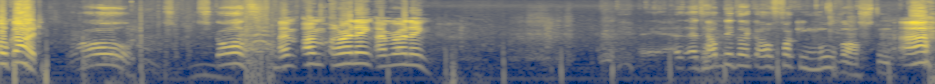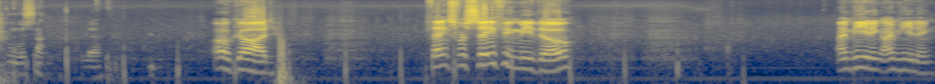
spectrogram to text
Oh god! Oh! Scott! I'm I'm running, I'm running! Het helpt niet dat ik al fucking moe was toen, Ah! toen we. Oh god. Thanks for saving me though. I'm healing, I'm healing.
